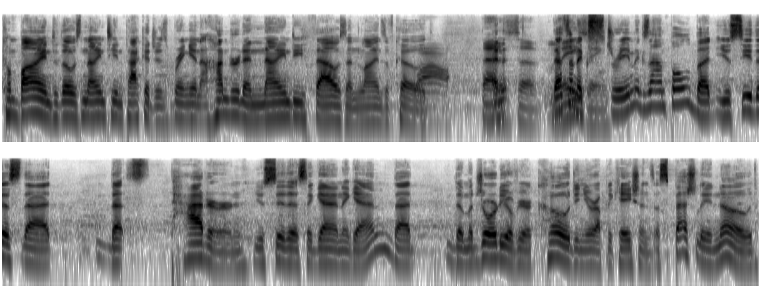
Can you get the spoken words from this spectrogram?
combined those 19 packages bring in 190,000 lines of code. Wow. That and is, uh, That's an extreme example, but you see this that that pattern. You see this again and again. That the majority of your code in your applications, especially in Node,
